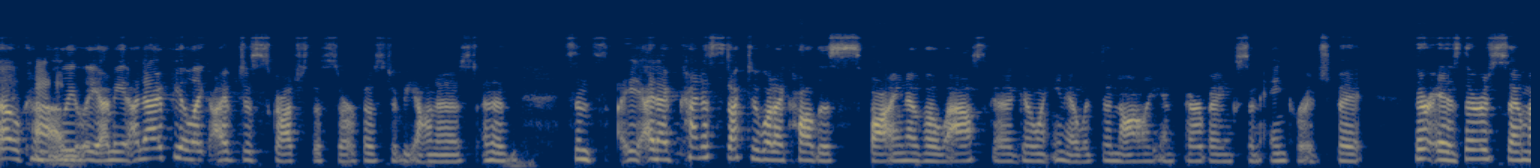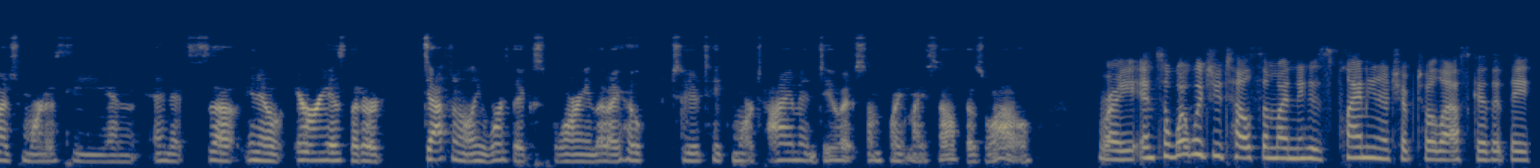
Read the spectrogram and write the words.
Oh, um, completely. Um, I mean, and I feel like I've just scratched the surface, to be honest. And since, I, and I've kind of stuck to what I call the spine of Alaska, going, you know, with Denali and Fairbanks and Anchorage. But there is, there is so much more to see, and and it's, uh, you know, areas that are definitely worth exploring that I hope to take more time and do at some point myself as well. Right. And so what would you tell someone who's planning a trip to Alaska that they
